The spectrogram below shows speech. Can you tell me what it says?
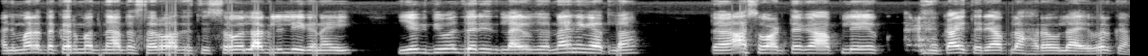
आणि मला तर करमत नाही. आता सर्वात ती सवय लागलेली आहे का नाही? एक दिवस जरी लाईव्ह जर नाही ना घेतला तर असं वाटतं का आपले काहीतरी आपला हरवलं आहे बरं का?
